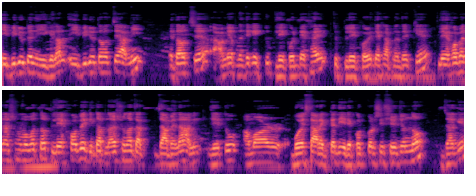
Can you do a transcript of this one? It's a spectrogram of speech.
এই ভিডিওটা নিয়ে গেলাম। এই ভিডিওটা হচ্ছে আমি, এটা হচ্ছে আমি আপনাদেরকে একটু প্লে করে দেখাই। একটু প্লে করে দেখা আপনাদেরকে। প্লে হবে না সম্ভবত প্লে হবে কিন্তু আপনারা শোনা যাবে না। আমি যেহেতু আমার বয়সটা আরেকটা দিয়ে রেকর্ড করছি সেই জন্য জাগে।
